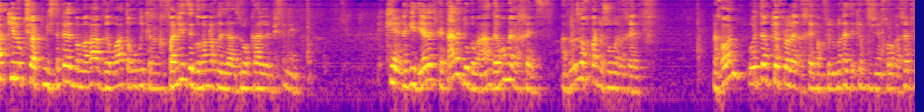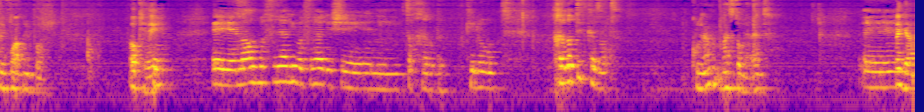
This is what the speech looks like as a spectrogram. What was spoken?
את כאילו כשאת מסתכלת במראה ורואה את הרובריקה הרחפנית, זה גורם לך לזעזוע קל בפנים. כן. נגיד, ילד קטן לדוגמה, גם הוא מרחף, אבל לא אכפת לו שהוא מרחף. נכון? הוא יותר כיף לו לרחף, אפילו אומר איזה כיף שאני יכול לרחף ולברוח מפה. אוקיי. כן. אה, מה עוד מפריע לי? מפריע לי שאני קצת חרדת, כאילו, חרדתית כזאת. כולם, מה זאת אומרת? אה, רגע,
